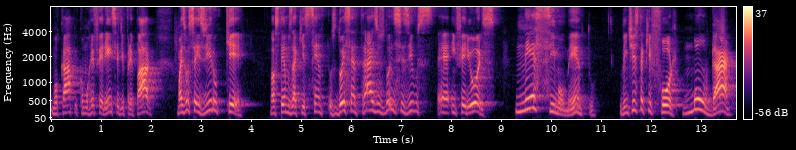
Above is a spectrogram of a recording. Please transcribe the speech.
mocap como referência de preparo, mas vocês viram que nós temos aqui os dois centrais e os dois incisivos é, inferiores. Nesse momento, o dentista que for moldar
